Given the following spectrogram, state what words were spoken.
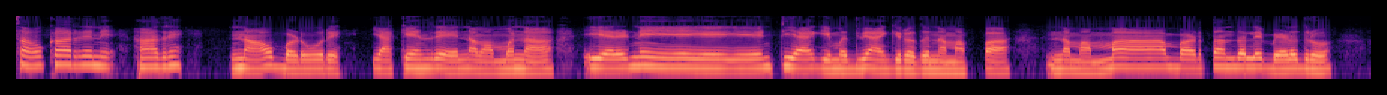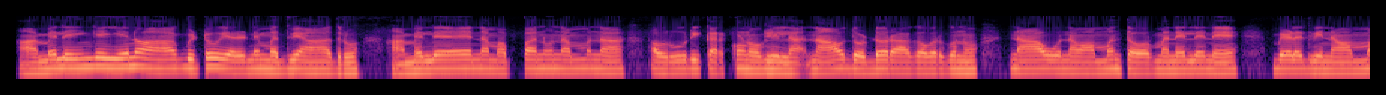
ಸಾಹುಕಾರನೇ ಆದ್ರೆ ನಾವು ಬಡವರೇ. ಯಾಕೆ ಅಂದ್ರೆ ನಮ್ಮಮ್ಮನ ಎರಡನೇ ಹೆಂಡತಿಯಾಗಿ ಮದುವೆ ಆಗಿರೋದು ನಮ್ಮಪ್ಪ. ನಮ್ಮಮ್ಮ ಬಡತನದಲ್ಲೇ ಬೆಳೆದ್ರು. ಆಮೇಲೆ ಹಿಂಗೆ ಏನೋ ಆಗಿಬಿಟ್ಟು ಎರಡನೇ ಮದುವೆ ಆದ್ರು. ಆಮೇಲೆ ನಮ್ಮಪ್ಪನೂ ನಮ್ಮನ್ನ ಅವ್ರ ಊರಿಗೆ ಕರ್ಕೊಂಡು ಹೋಗಲಿಲ್ಲ. ನಾವು ದೊಡ್ಡವರಾಗೋವರೆಗೂ ನಾವು ನಮ್ಮ ಅಮ್ಮನ ತವ್ರ ಮನೇಲೇನೆ ಬೆಳೆದ್ವಿ. ನಮ್ಮಮ್ಮ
